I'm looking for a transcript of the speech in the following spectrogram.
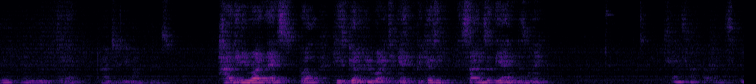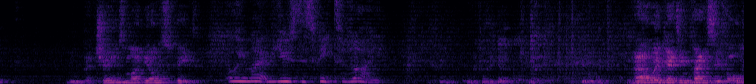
How did he write this? How did he write this? Well, he's going to be writing it because he sounds at the end, isn't he? Chains might not on his feet. The chains might be on his feet. Or he might have used his feet to fly. Very good. Now we're getting fanciful,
